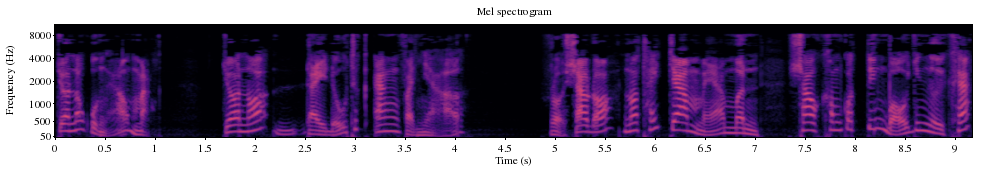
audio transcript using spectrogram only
cho nó quần áo mặc, cho nó đầy đủ thức ăn và nhà ở. Rồi sau đó nó thấy cha mẹ mình sao không có tiến bộ với người khác.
